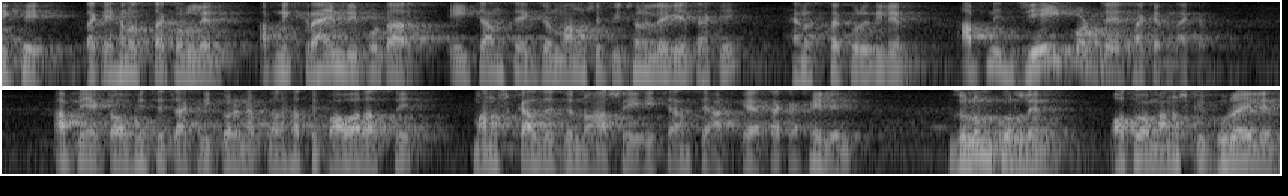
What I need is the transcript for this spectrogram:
লিখে তাকে হেনস্থা করলেন। আপনি ক্রাইম রিপোর্টার, এই চান্সে একজন মানুষের পিছনে লেগে তাকে হেনস্থা করে দিলেন। আপনি যেই পর্যায়ে থাকেন না কেন, আপনি একটা অফিসে চাকরি করেন, আপনার হাতে পাওয়ার আছে, মানুষ কাজের জন্য আসে, এই চান্সে আটকায় টাকা খাইলেন, জুলুম করলেন, অথবা মানুষকে ঘুরাইলেন,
